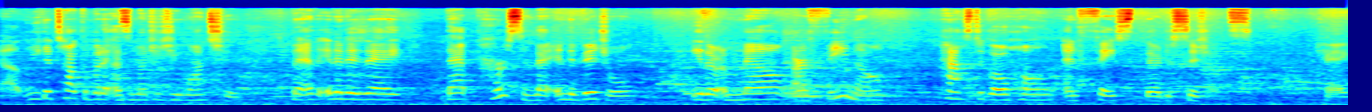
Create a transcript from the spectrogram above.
uh, you can talk about it as much as you want to, but at the end of the day, that person, that individual, either a male or a female, has to go home and face their decisions. Okay,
